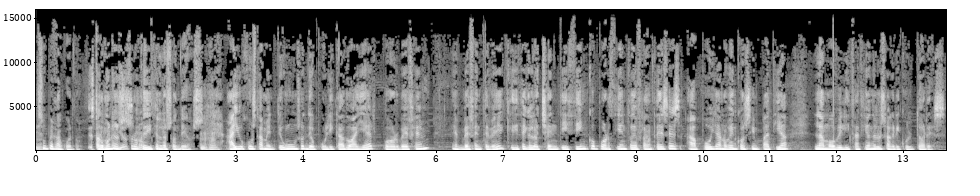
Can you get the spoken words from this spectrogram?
Súper de acuerdo. Por lo menos ellos, eso es lo que dicen los sondeos. Uh -huh. Hay justamente un sondeo publicado ayer por BFM, en BFM TV, que dice que el 85% de franceses apoyan o ven con simpatía la movilización de los agricultores.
